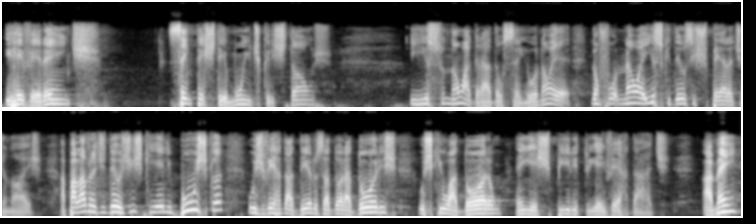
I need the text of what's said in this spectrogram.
irreverentes, sem testemunho de cristãos. E isso não agrada ao Senhor, não é, não, for, não é isso que Deus espera de nós. A palavra de Deus diz que ele busca os verdadeiros adoradores, os que o adoram em espírito e em verdade. Amém?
